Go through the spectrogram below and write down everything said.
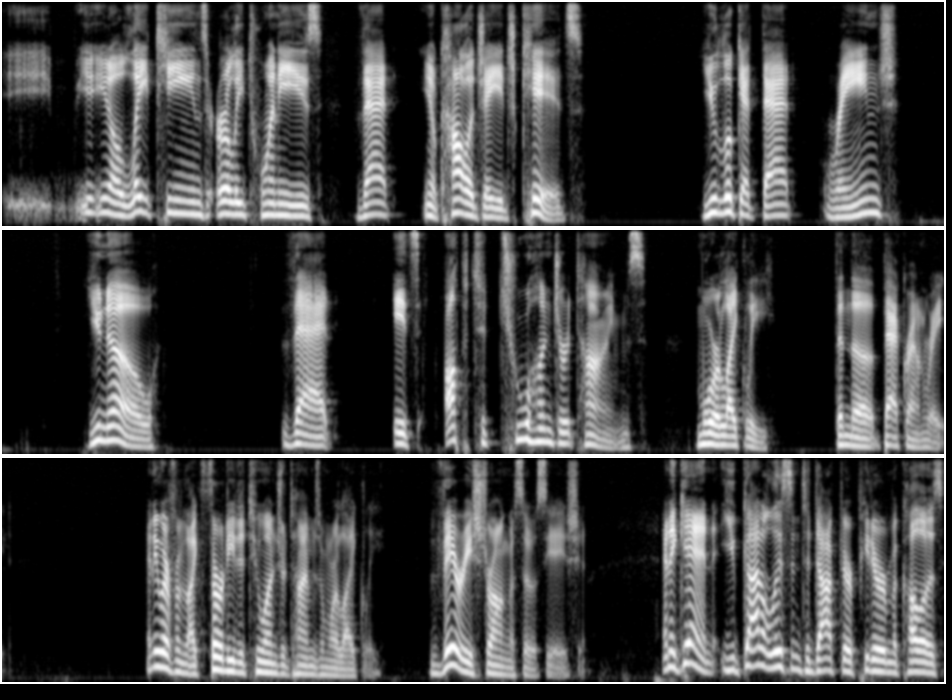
You know late teens early 20s that you know, college age kids, you look at that range, you know that it's up to 200 times more likely than the background rate. Anywhere from like 30 to 200 times more likely. Very strong association. And again, you got to listen to Dr. Peter McCullough's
